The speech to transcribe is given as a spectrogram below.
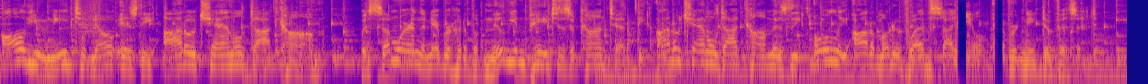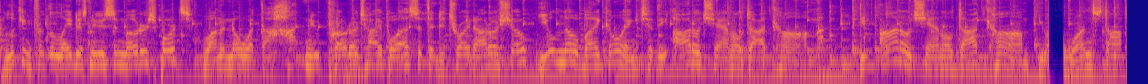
all you need to know is the AutoChannel.com. With somewhere in the neighborhood of a million pages of content, the AutoChannel.com is the only automotive website you'll ever need to visit. Looking for the latest news in motorsports? Want to know what the hot new prototype was at the Detroit Auto Show? You'll know by going to the AutoChannel.com. The AutoChannel.com, your one stop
